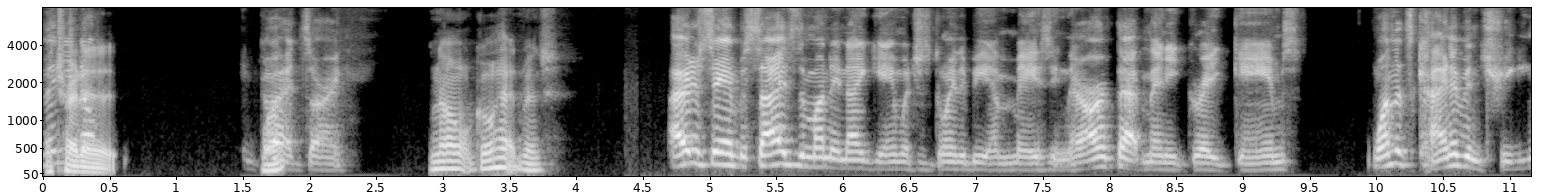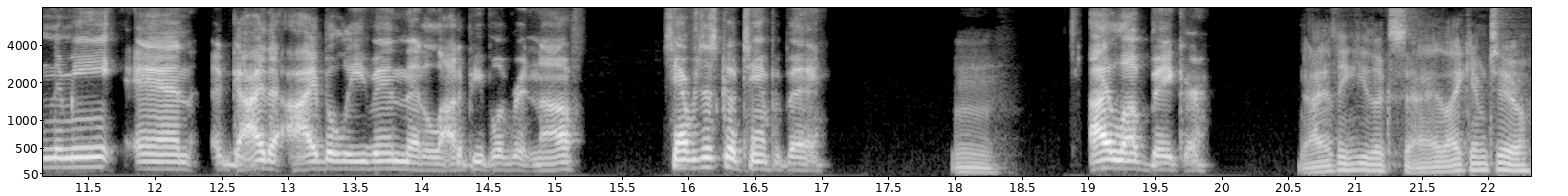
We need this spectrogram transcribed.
I try know, to. Go what? ahead. Sorry. No, go ahead, Mitch. I was just saying, besides the Monday night game, which is going to be amazing, there aren't that many great games. One that's kind of intriguing to me, and a guy that I believe in that a lot of people have written off San Francisco, Tampa Bay. Mm. I love Baker. I think he looks, I like him too.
